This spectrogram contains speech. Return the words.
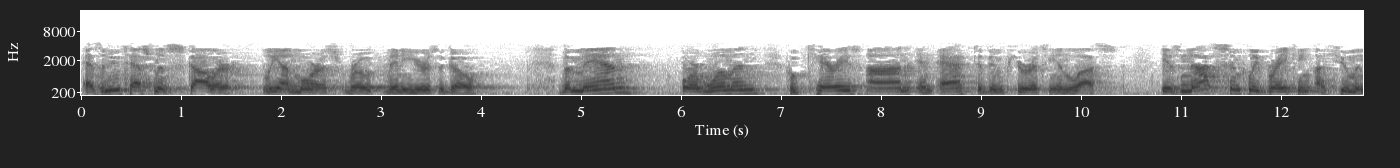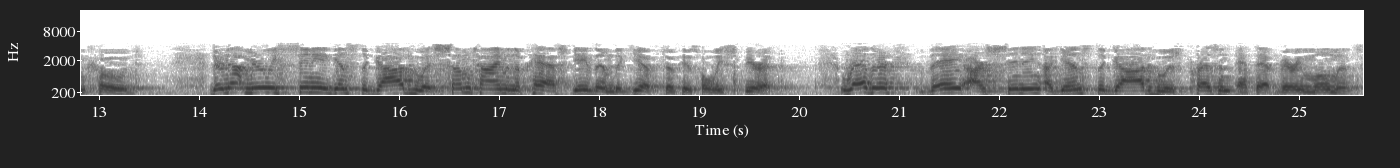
As the New Testament scholar Leon Morris wrote many years ago, the man or woman who carries on an act of impurity and lust is not simply breaking a human code. They're not merely sinning against the God who at some time in the past gave them the gift of His Holy Spirit. Rather, they are sinning against the God who is present at that very moment.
